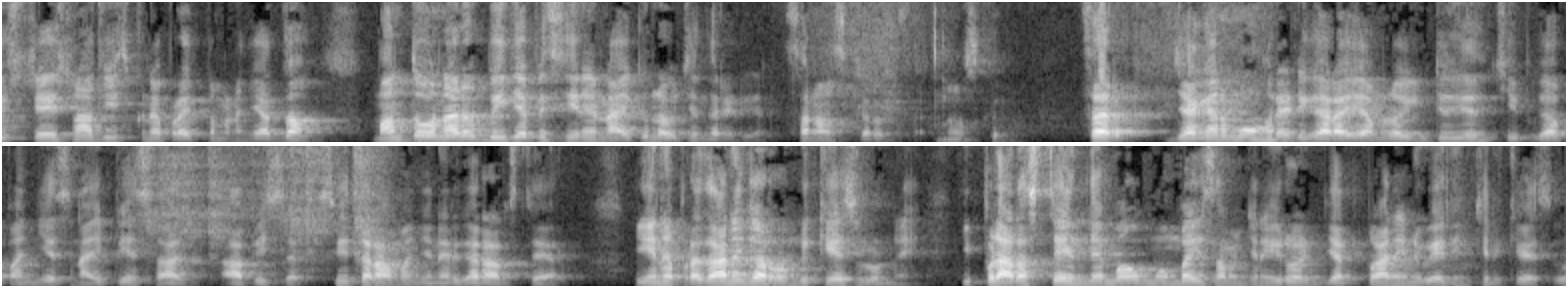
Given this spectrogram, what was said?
విశ్లేషణ తీసుకునే ప్రయత్నం మనం చేద్దాం. మనతో ఉన్నారు బీజేపీ సీనియర్ నాయకులు రవిచంద్ర రెడ్డి గారు. సార్ నమస్కారం సార్. నమస్కారం. సార్ జగన్మోహన్ రెడ్డి గారి హయాంలో ఇంటెలిజెన్స్ చీఫ్గా పనిచేసిన ఐపీఎస్ ఆఫీసర్ సీతారామంజనేయులు గారు అరెస్ట్ అయ్యారు. ఈయన ప్రధానంగా రెండు కేసులు ఉన్నాయి. ఇప్పుడు అరెస్ట్ అయిందేమో ముంబైకి సంబంధించిన హీరోయిన్ జత్వానీని వేధించిన కేసు.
